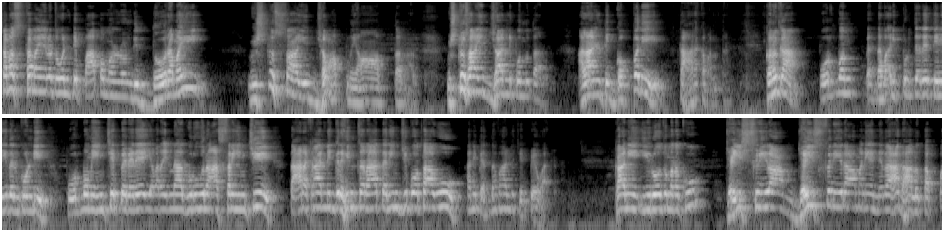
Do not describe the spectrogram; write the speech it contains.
సమస్తమైనటువంటి పాపముల నుండి దూరమై విష్ణు సాయుధ్యం ఆప్నుయాత్ అన్నాడు విష్ణు సాయుధ్యాన్ని పొందుతారు. అలాంటి గొప్పది తారక మంత్రం. కనుక పూర్వం పెద్దవాడు ఇప్పుడు తెరే తెలియదు అనుకోండి పూర్వం ఏం చెప్పారనే ఎవరైనా గురువుని ఆశ్రయించి తారకాన్ని గ్రహించరా తరించిపోతావు అని పెద్దవాళ్ళు చెప్పేవాళ్ళు. కానీ ఈరోజు మనకు జై శ్రీరామ్ జై శ్రీరామ్ అనే నిరాధాలు తప్ప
